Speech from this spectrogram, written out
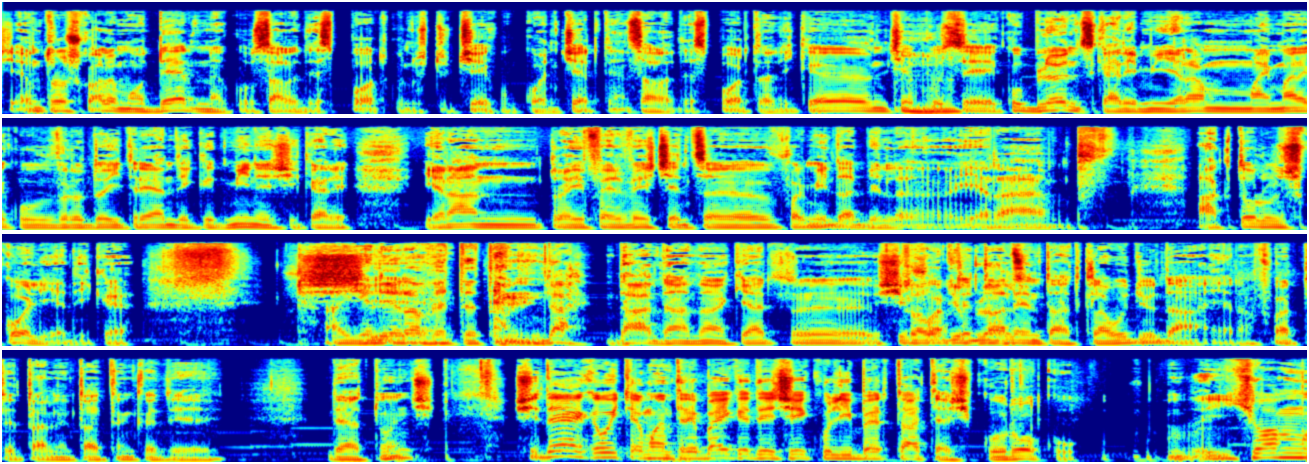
Și într-o școală modernă, cu sală de sport, cu nu știu ce, cu concerte în sală de sport, adică începuse uh-huh. cu Blânț, care mi era mai mare cu vreo 2-3 ani decât mine și care era într-o efervescență formidabilă. Era pf, actorul școlii, adică a, el era vetetă. Da, da, da, da, chiar și Claudiu foarte Blăț. talentat. Claudiu, da, era foarte talentat încă de, de atunci. Și de aia că, uite, mă întrebai că de ce cu libertatea și cu rocul. Eu am,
